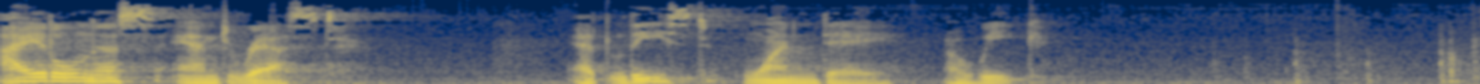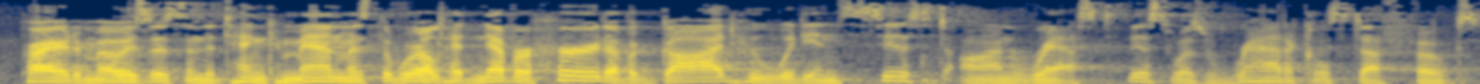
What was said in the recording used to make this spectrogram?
idleness and rest, at least one day a week. Prior to Moses and the Ten Commandments, the world had never heard of a God who would insist on rest. This was radical stuff, folks.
